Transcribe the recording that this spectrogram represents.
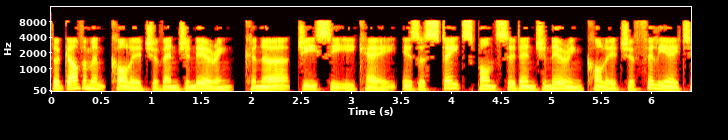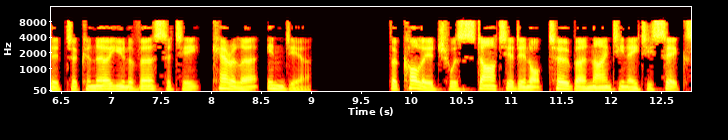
The Government College of Engineering GCEK, is a state-sponsored engineering college affiliated to Kannur University, Kerala, India. The college was started in October 1986,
